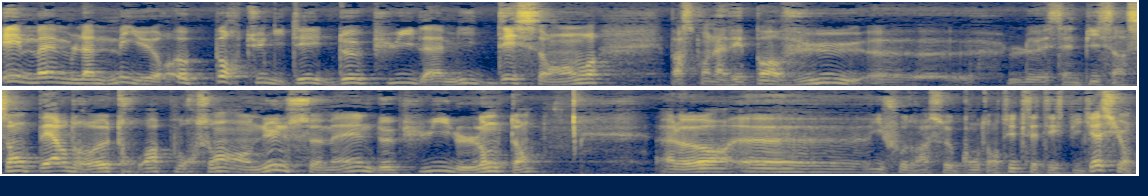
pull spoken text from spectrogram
et même la meilleure opportunité depuis la mi-décembre parce qu'on n'avait pas vu... Euh, le SP 500 perdre 3% en une semaine depuis longtemps. Alors, euh, il faudra se contenter de cette explication.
